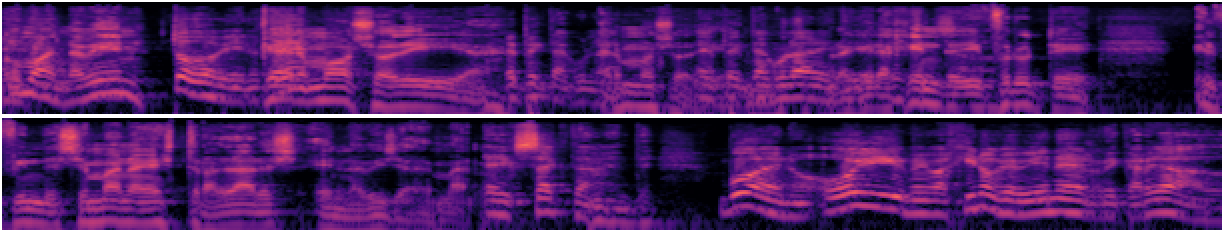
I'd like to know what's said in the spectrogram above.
¿Cómo anda? ¿Bien? Todo bien, Qué hermoso día. Espectacular. Hermoso día. Espectacular hermoso, Para este- que la este gente sábado. disfrute el fin de semana extra large en la Villa de Mar. Exactamente. Bueno, hoy me imagino que viene recargado.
